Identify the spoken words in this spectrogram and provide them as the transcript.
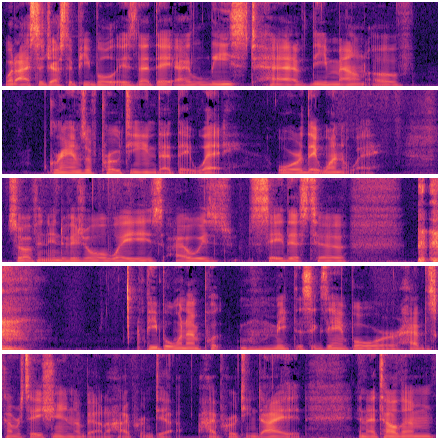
what I suggest to people is that they at least have the amount of grams of protein that they weigh or they want to weigh. So if an individual weighs, I always say this to people when I put make this example or have this conversation about a high protein high protein diet, and I tell them,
